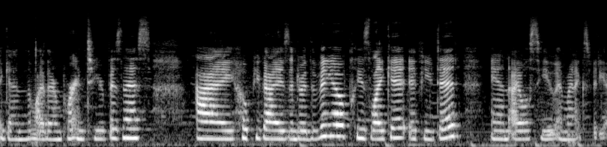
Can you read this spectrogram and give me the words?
again, why they're important to your business. I hope you guys enjoyed the video. Please like it if you did, and I will see you in my next video.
